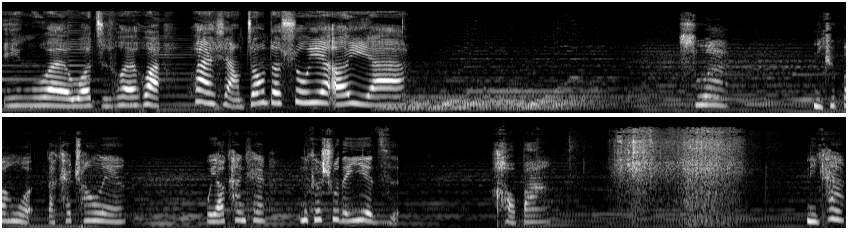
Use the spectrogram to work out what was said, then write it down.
因为我只会画幻想中的树叶而已啊。苏爱，你去帮我打开窗帘，我要看看那棵树的叶子。好吧。你看。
